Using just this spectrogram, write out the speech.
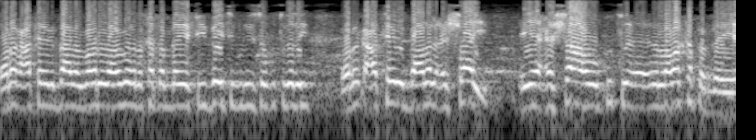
ورقعتين بعد المغرب والمغرب كتم بيه في بيت ابليس وكنت قدي. ورقعتين بعد العشاء. هي عشاء وكنت الله كتم بيه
